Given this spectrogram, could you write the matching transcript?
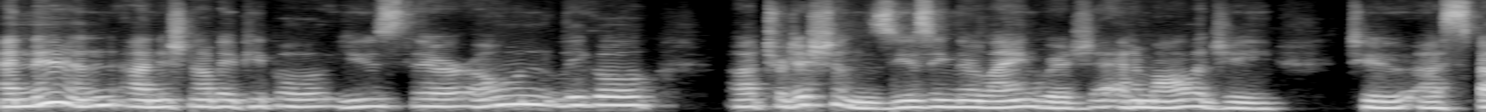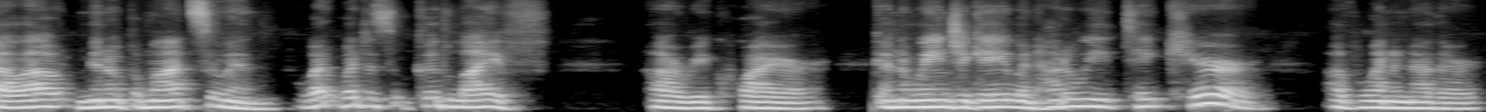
And then uh, Anishinaabe people use their own legal uh, traditions, using their language, etymology, to uh, spell out Mino-bimaadiziwin. What, what does good life uh, require? Ganawangegewin, how do we take care of one another?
